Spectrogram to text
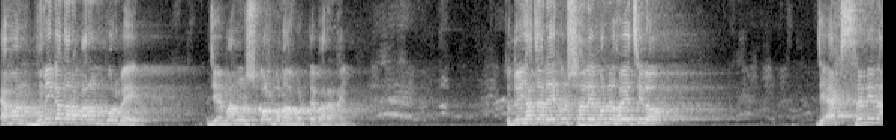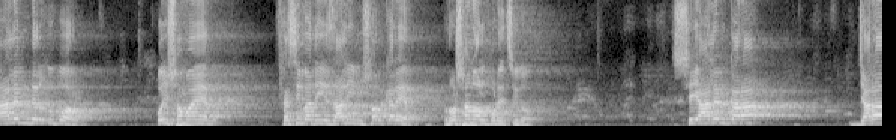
এমন ভূমিকা তারা পালন করবে যে মানুষ কল্পনাও করতে পারে নাই। তো দুই হাজার একুশ সালে মনে হয়েছিল যে এক শ্রেণির আলেমদের উপর ওই সময়ের ফ্যাসিবাদী জালিম সরকারের রোশানল পড়েছিল। সেই আলেম কারা? যারা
